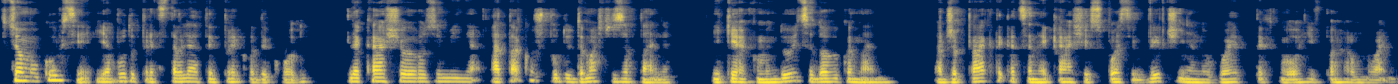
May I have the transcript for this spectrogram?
В цьому курсі я буду представляти приклади коду для кращого розуміння, а також будуть домашні завдання, які рекомендуються до виконання, адже практика це найкращий спосіб вивчення нової технології в програмуванні.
